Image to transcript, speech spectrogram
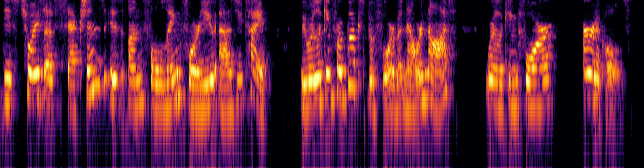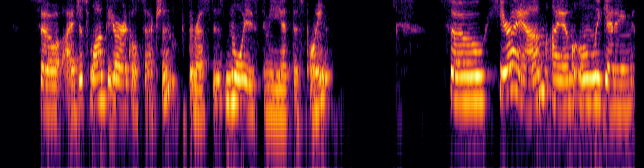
this choice of sections is unfolding for you as you type. We were looking for books before, but now we're not. We're looking for articles. So I just want the article section. The rest is noise to me at this point. So here I am, I am only getting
